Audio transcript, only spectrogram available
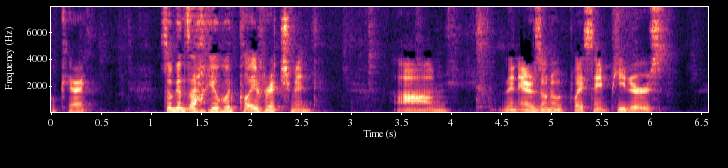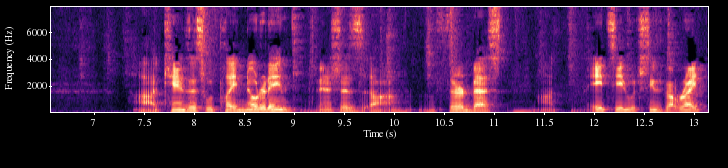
Okay. So Gonzaga would play Richmond. Um, then Arizona would play St. Peter's. Uh, Kansas would play Notre Dame, finishes uh, third best, uh, eight seed, which seems about right.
